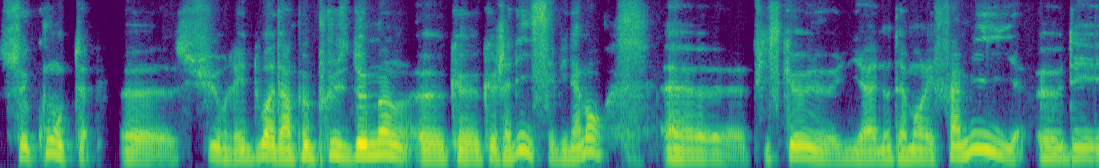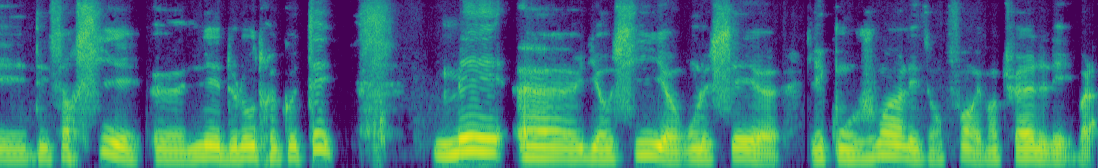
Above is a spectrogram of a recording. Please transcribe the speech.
se comptent sur les doigts d'un peu plus de mains que, que, jadis, évidemment, puisqu'il y a notamment les familles des, sorciers nés de l'autre côté. Mais il y a aussi, on le sait, les conjoints, les enfants éventuels, les, voilà,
